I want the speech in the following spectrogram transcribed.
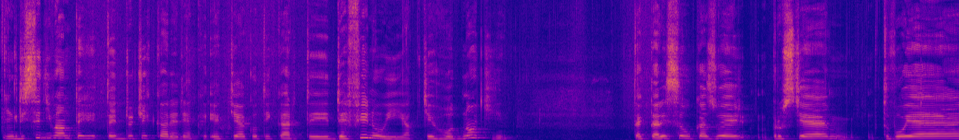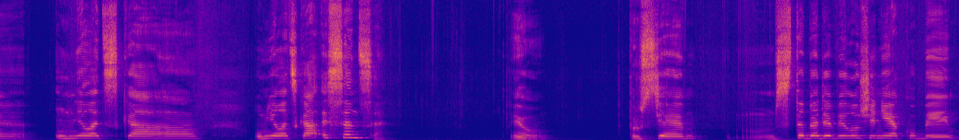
když se dívám te- teď do těch karet, jak, jak tě jako ty karty definují, jak tě hodnotí, tak tady se ukazuje prostě tvoje umělecká umělecká esence. Jo. Prostě mm, z tebe jde vyloženě jakoby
